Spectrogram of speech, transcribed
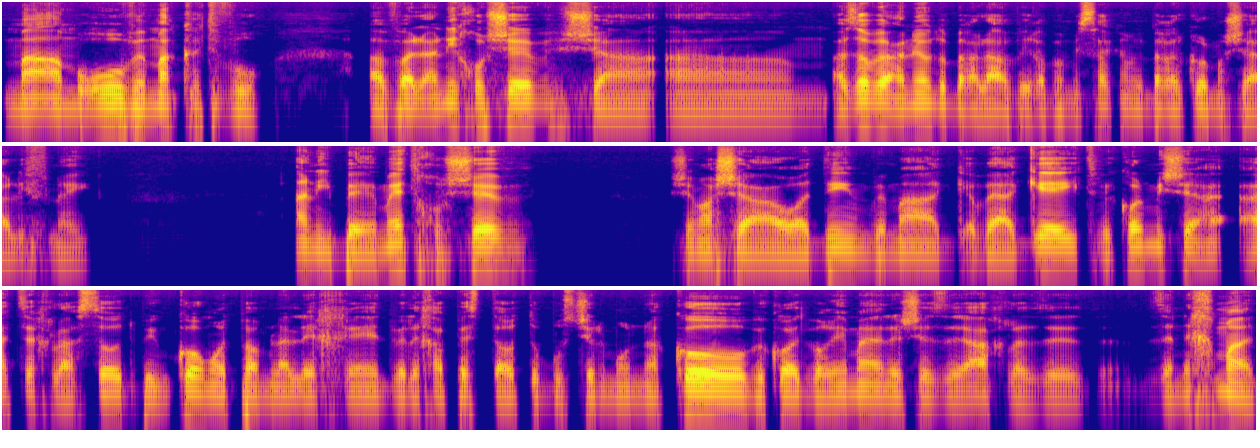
מה אמרו ומה כתבו. אבל אני חושב שה... עזוב, אני לא מדבר על האווירה במשחק, אני מדבר על כל מה שהיה לפני. אני באמת חושב שמה שהאוהדים והגייט וכל מי שהיה צריך לעשות במקום עוד פעם ללכת ולחפש את האוטובוס של מונקו וכל הדברים האלה שזה אחלה, זה, זה נחמד.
